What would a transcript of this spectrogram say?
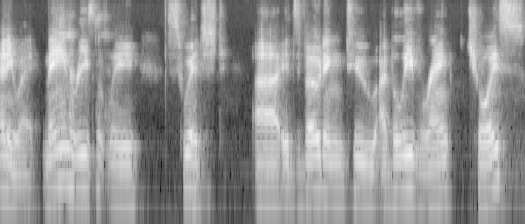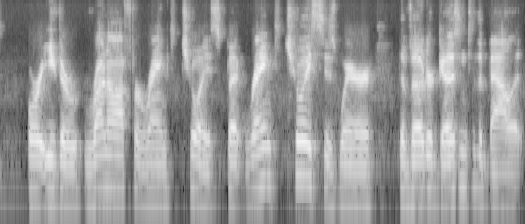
Anyway, Maine recently switched uh, its voting to I believe ranked choice or either runoff or ranked choice. But ranked choice is where the voter goes into the ballot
